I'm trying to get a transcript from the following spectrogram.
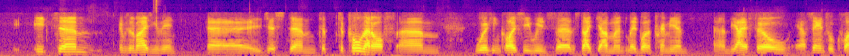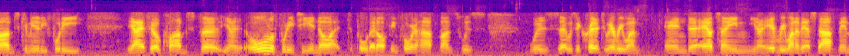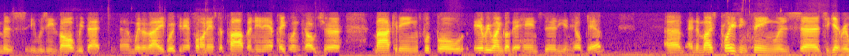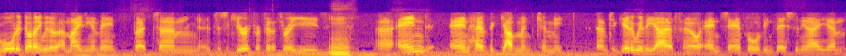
it, um, it was an amazing event. Uh, just um, to to pull that off, um, working closely with uh, the state government, led by the premier, um, the AFL, our SANFL clubs, community footy the AFL clubs for you know all of footy to unite to pull that off in four and a half months was was uh, was a credit to everyone. And uh, our team, you know, every one of our staff members it was involved with that, um, whether they worked in our finance department, in our people and culture, marketing, football. Everyone got their hands dirty and helped out. Um, and the most pleasing thing was uh, to get rewarded not only with an amazing event, but um, to secure it for a further three years. Mm uh, and and have the government commit um, together with the AFL and SANFL have invested in a, um,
